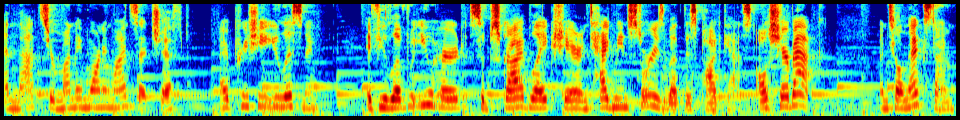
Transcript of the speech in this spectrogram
And that's your Monday morning mindset shift. I appreciate you listening. If you loved what you heard, subscribe, like, share, and tag me in stories about this podcast. I'll share back. Until next time,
